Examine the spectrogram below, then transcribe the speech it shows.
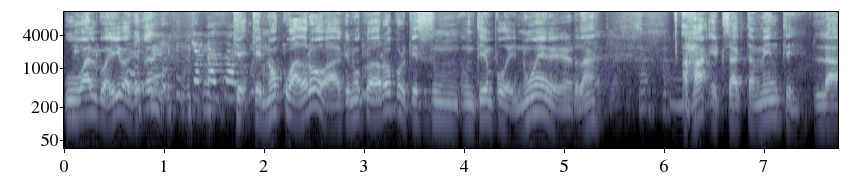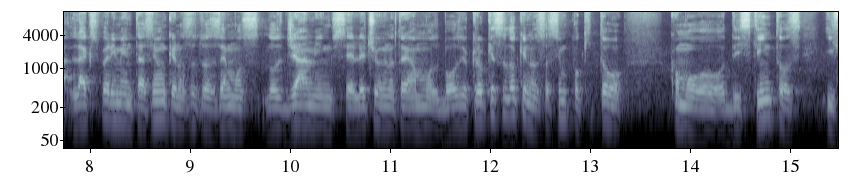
hubo algo ahí, que, ¿Qué pasó? que, no cuadró, ¿ah? que no cuadró porque es un, un tiempo de nueve, ¿verdad? Ajá, exactamente. La, la experimentación que nosotros hacemos, los jammings, el hecho de que no tengamos voz, yo creo que eso es lo que nos hace un poquito como distintos y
